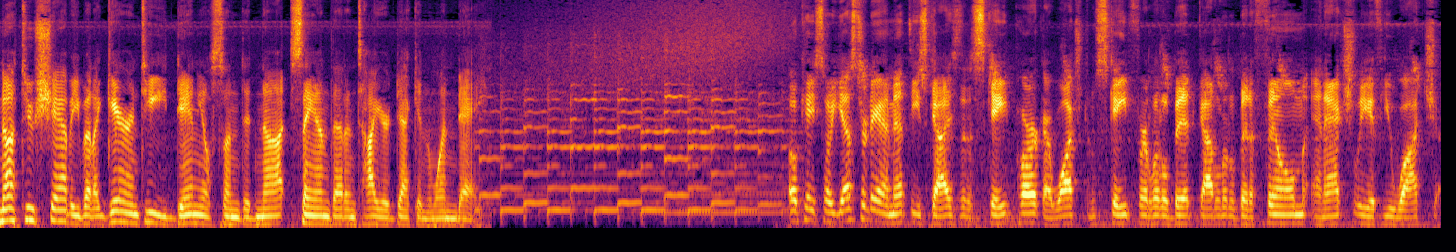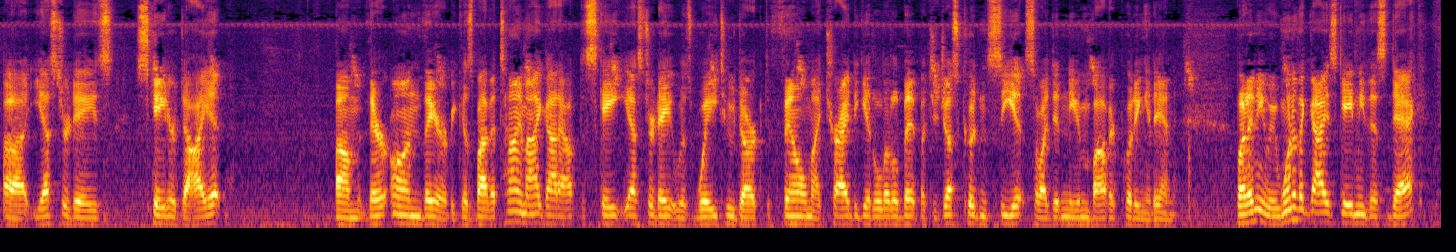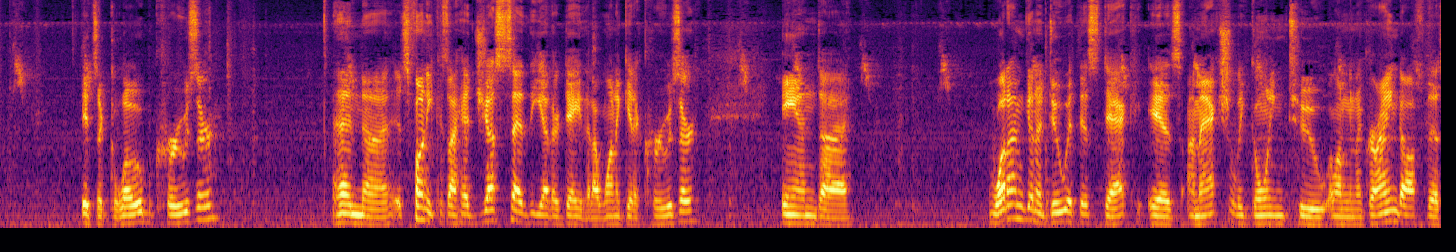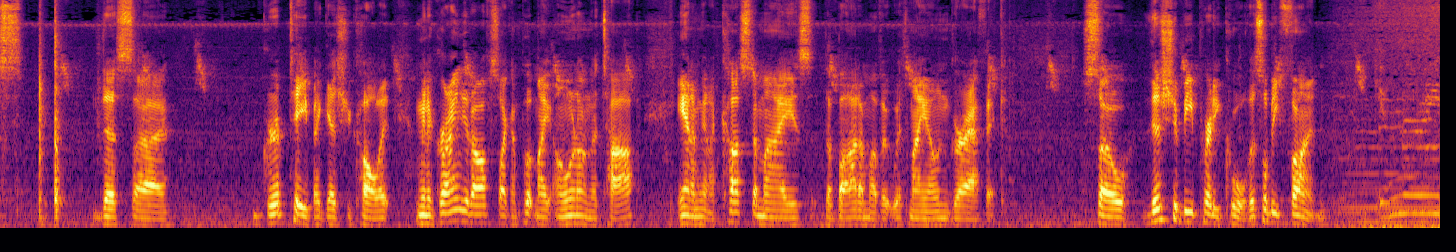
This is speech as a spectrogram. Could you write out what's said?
Not too shabby, but I guarantee Daniel-san did not sand that entire deck in one day. Okay, so yesterday I met these guys at a skate park. I watched them skate for a little bit, got a little bit of film, and actually if you watch uh, yesterday's Skater Diet, um, they're on there because by the time I got out to skate yesterday, it was way too dark to film. I tried to get a little bit, but you just couldn't see it, so I didn't even bother putting it in. But anyway, one of the guys gave me this deck. It's a Globe Cruiser. And uh, it's funny because I had just said the other day that I want to get a cruiser. And uh, what I'm going to do with this deck is I'm actually going to, well, I'm going to grind off this, this uh, grip tape, I guess you call it. I'm going to grind it off so I can put my own on the top, and I'm going to customize the bottom of it with my own graphic. So this should be pretty cool. This will be fun.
